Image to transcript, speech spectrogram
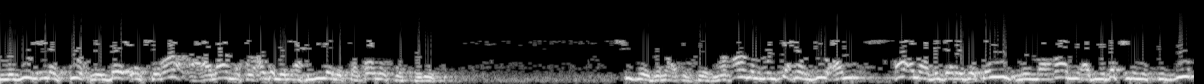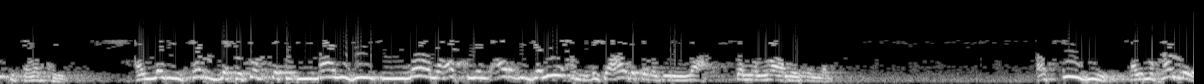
النزول إلى السوق للبيع والشراء علامة عدم الأهلية للتصوف والسلوك. شوفوا يا جماعة الخير. مقام المنتحر جوعا أعلى بدرجتين من مقام أبي بكر الصديق في التوكل. الذي ترجح صفة إيمانه إيمان أهل الأرض جميعا بشهادة رسول الله صلى الله عليه وسلم. الصوفي المخرف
